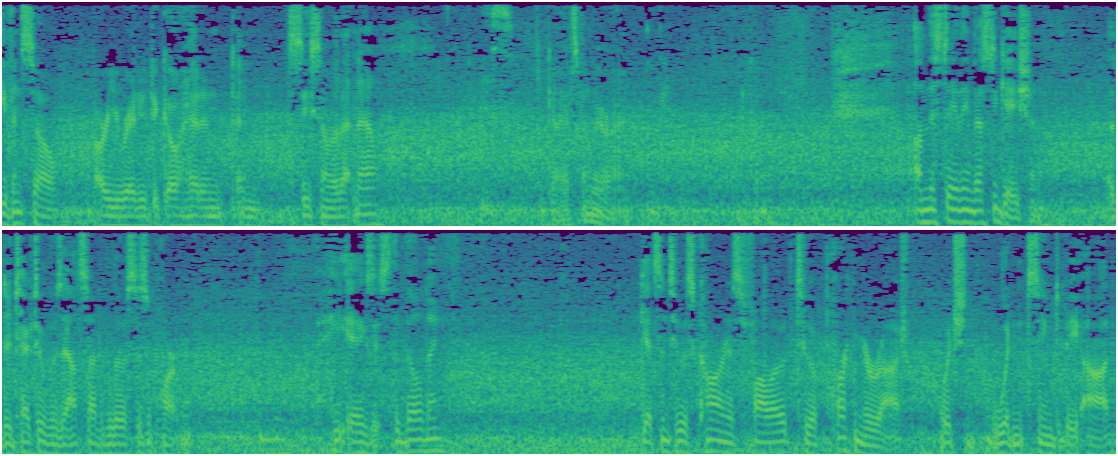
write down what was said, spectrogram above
Even so, are you ready to go ahead and, and see some of that now? Yes. Okay, it's going to be all right. Okay. On this day of the investigation, a detective was outside of Louis's apartment. He exits the building, gets into his car, and is followed to a parking garage, which wouldn't seem to be odd.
